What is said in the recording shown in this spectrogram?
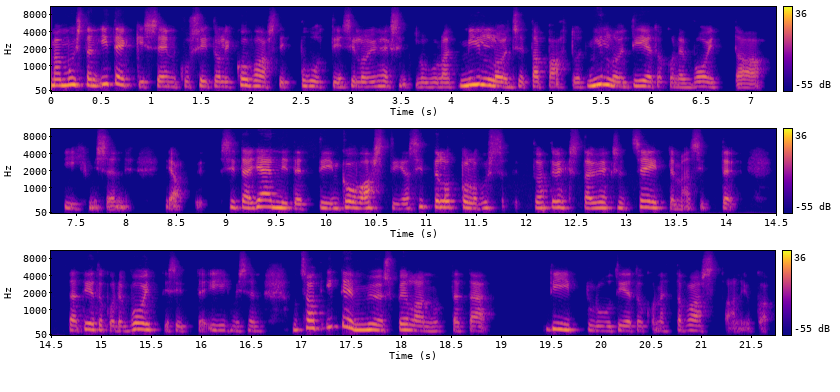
Mä muistan itsekin sen, kun siitä oli kovasti, puhuttiin silloin 90-luvulla, että milloin se tapahtuu, että milloin tietokone voittaa ihmisen. Ja sitä jännitettiin kovasti. Ja sitten loppujen lopuksi 1997 sitten tämä tietokone voitti sitten ihmisen. Mutta sä oot itse myös pelannut tätä Deep Blue-tietokonetta vastaan, joka...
